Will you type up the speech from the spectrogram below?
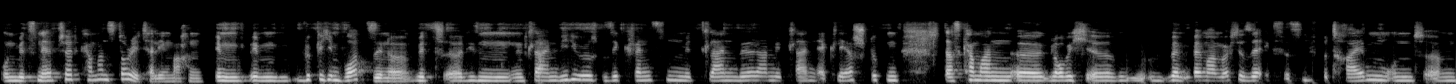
Und mit Snapchat kann man Storytelling machen, im, im wirklich im Wortsinne, mit äh, diesen kleinen Videosequenzen, mit kleinen Bildern, mit kleinen Erklärstücken. Das kann man, äh, glaube ich, äh, wenn, wenn man möchte, sehr exzessiv betreiben und ähm,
